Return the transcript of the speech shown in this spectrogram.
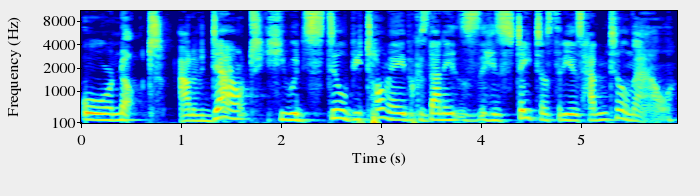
or not. Out of doubt, he would still be Tome because that is his status that he has had until now.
